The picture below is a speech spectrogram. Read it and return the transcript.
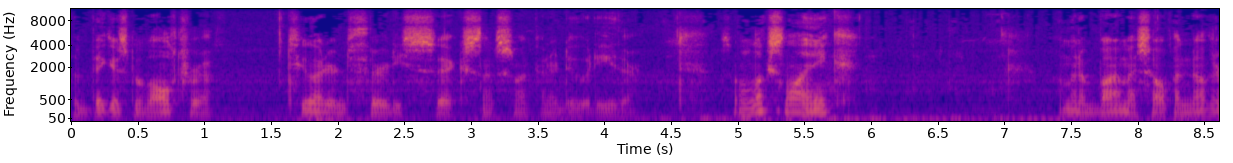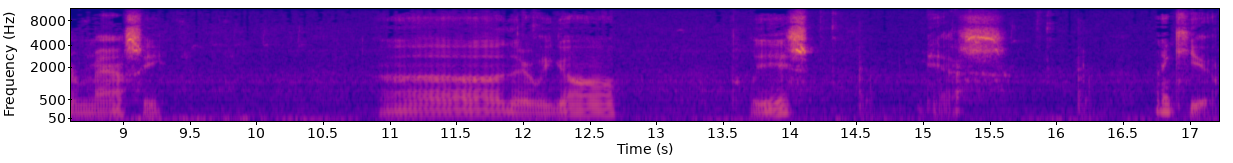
The biggest Valtra, 236. That's not going to do it either. So it looks like I'm going to buy myself another Massey. Uh, there we go. Please. Yes. Thank you.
